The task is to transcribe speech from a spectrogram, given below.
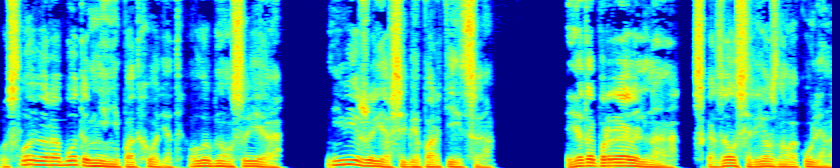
«Условия работы мне не подходят», — улыбнулся я. «Не вижу я в себе партийца». «И это правильно», — сказал серьезно Вакулин.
